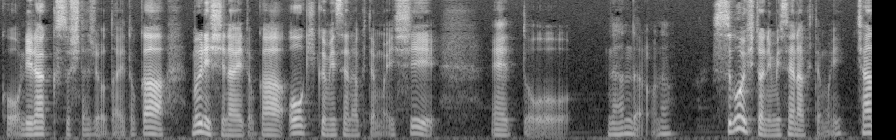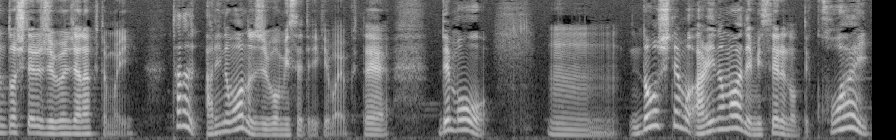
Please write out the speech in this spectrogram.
こう、リラックスした状態とか、無理しないとか、大きく見せなくてもいいし、え、っと、なんだろうな。すごい人に見せなくてもいい。ちゃんとしてる自分じゃなくてもいい。ただ、ありのままの自分を見せていけばよくて、でも、うん、どうしてもありのままで見せるのって怖い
